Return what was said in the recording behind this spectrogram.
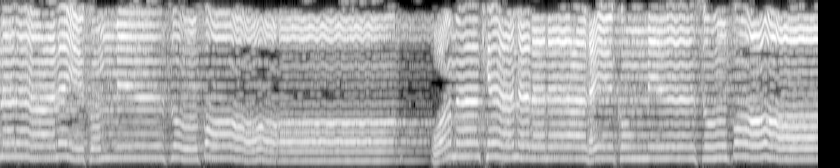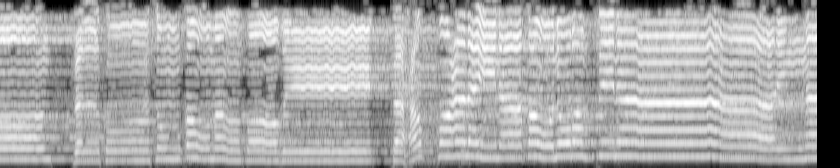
لنا عليكم من سلطان. وما كان لنا عليكم من سلطان. بل كنتم قوما قول ربنا إنا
